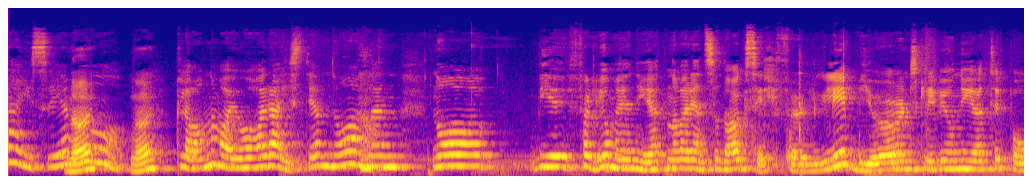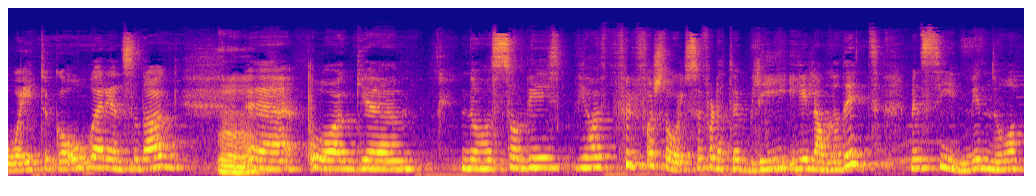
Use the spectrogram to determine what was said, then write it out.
reise hjem Nei, nå. nei. Planen var jo å ha reist hjem nå, men nå Vi følger jo med nyhetene hver eneste dag. Selvfølgelig. Bjørn skriver jo nyheter på Way to go hver eneste dag. Mhm. eh, og eh, nå som vi Vi har full forståelse for dette 'bli i landet ditt', men siden vi nå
